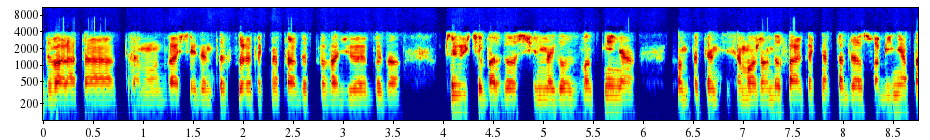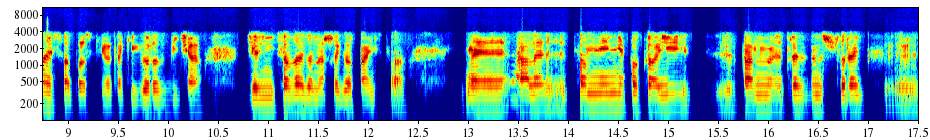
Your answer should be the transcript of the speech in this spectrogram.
dwa lata temu, 21 tez, które tak naprawdę prowadziłyby do oczywiście bardzo silnego wzmocnienia kompetencji samorządów, ale tak naprawdę osłabienia państwa polskiego, takiego rozbicia dzielnicowego naszego państwa. E, ale co mnie niepokoi, pan prezydent Szczurek e, e,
